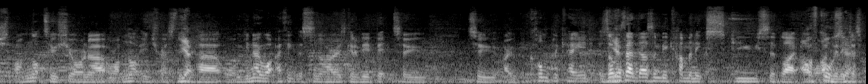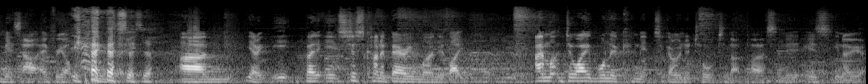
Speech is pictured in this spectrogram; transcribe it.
sh- I'm not too sure on her, or I'm not interested in her, or you know what? I think the scenario is going to be a bit too too overcomplicated. As long as that doesn't become an excuse of like, oh, Of I'm going to yeah. just miss out every opportunity. yes, yes, yeah. Um, you know, it, but it's just kind of bearing in mind that like, am, do I want to commit to going to talk to that person? Is you know, and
